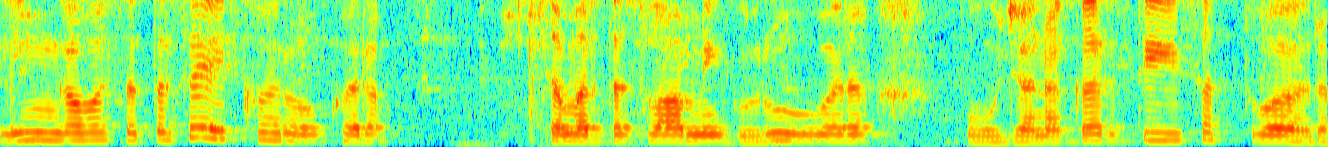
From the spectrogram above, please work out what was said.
लिंग वसतसे खरोखर. समर्थ स्वामी गुरुवर पूजन करती सत्वर.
